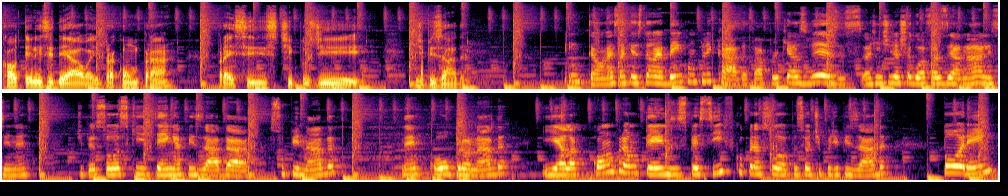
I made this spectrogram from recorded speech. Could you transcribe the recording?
Qual o tênis ideal aí para comprar para esses tipos de, de pisada? Então, essa questão é bem complicada, tá? Porque às vezes a gente já chegou a fazer análise, né? De pessoas que têm a pisada supinada, né? Ou pronada, e ela compra um tênis específico para o seu tipo de pisada, porém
